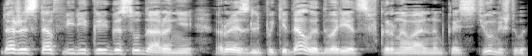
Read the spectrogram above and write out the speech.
Даже став великой государыней, Резль покидала дворец в карнавальном костюме, чтобы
